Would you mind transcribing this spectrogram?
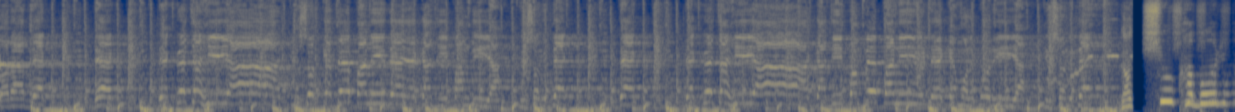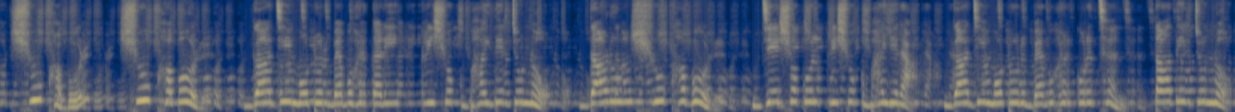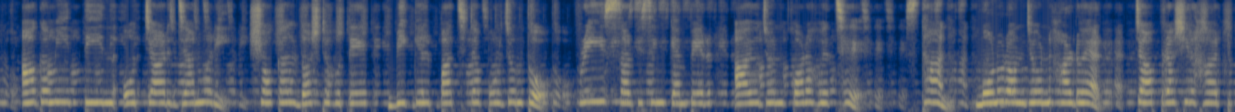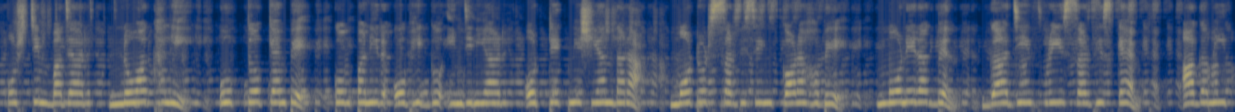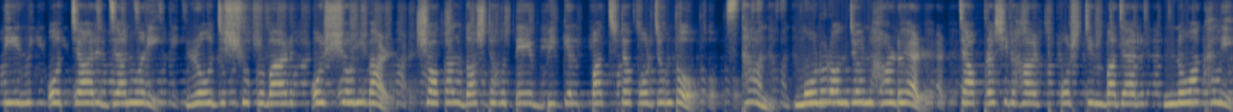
তোরা দেখ দেখ দেখরে চাহিয়া। কৃষক কেতে পানি দেয়, গাজী পাম দিয়া। কৃষক দেখ দেখ দেখরে চাহিয়া। গাজী পাম্পে পানি উঠে কেমন করিয়া। কৃষক দেখ। সুখবর সুখবর সুখবর। গাজী মোটর ব্যবহারকারী কৃষক ভাইদের জন্য দারুণ সুখবর। যে সকল কৃষক ভাইয়েরা গাজী মোটর ব্যবহার করেছেন, তাদের জন্য আগামী তিন ও চার জানুয়ারি সকাল দশটা হতে বিকেল পাঁচটা পর্যন্ত ফ্রি সার্ভিসিং ক্যাম্পের আয়োজন করা হয়েছে। স্থান মনোরঞ্জন হার্ডওয়্যার, চাপরাশির হাট, পশ্চিম বাজার, নোয়াখালী উক্ত ক্যাম্পে কোম্পানির অভিজ্ঞ ইঞ্জিনিয়ার ও টেকনিশিয়ান দ্বারা মোটর সার্ভিসিং করা হবে। মনে রাখবেন, গাজী ফ্রি সার্ভিস ক্যাম্প আগামী তিন ও চার জানুয়ারি, রোজ শুক্রবার ও শনিবার সকাল দশটা হতে বিকেল পাঁচটা পর্যন্ত স্থান, মনোরঞ্জন হার্ডওয়্যার, চাপরাশির হাট, পশ্চিম বাজার, নোয়াখালী।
